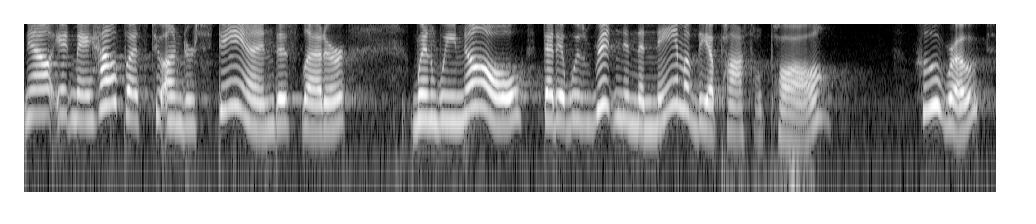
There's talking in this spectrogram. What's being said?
Now, it may help us to understand this letter when we know that it was written in the name of the Apostle Paul, who wrote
